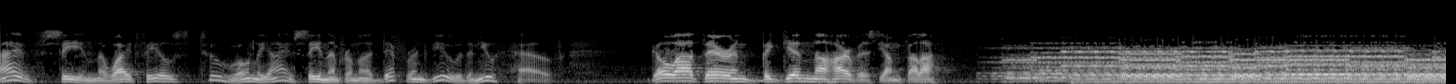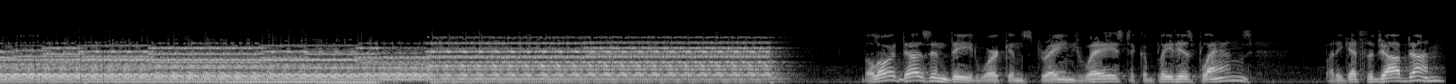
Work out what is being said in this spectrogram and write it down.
I've seen the white fields too, only I've seen them from a different view than you have. Go out there and begin the harvest, young fella. The Lord does indeed work in strange ways to complete His plans, but He gets the job done.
